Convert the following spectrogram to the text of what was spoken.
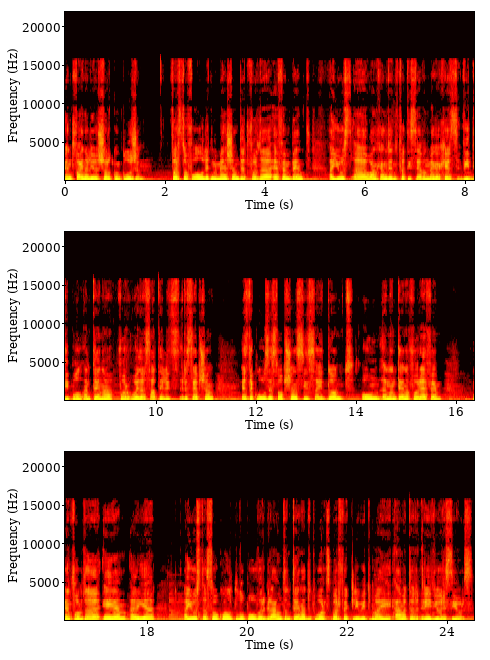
And finally, a short conclusion. First of all, let me mention that for the FM band, I used a 137 MHz V-dipole antenna for weather satellites reception, as the closest option since I don't own an antenna for FM. And for the AM area, I used a so-called loop over ground antenna that works perfectly with my amateur radio receivers.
